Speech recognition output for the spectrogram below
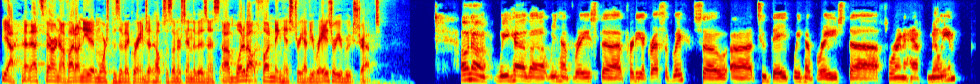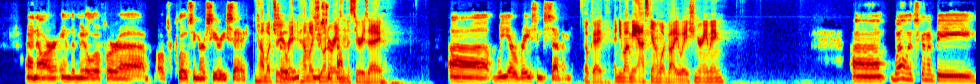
Yeah, that's fair enough. I don't need a more specific range. That helps us understand the business. Um, what about funding history? Have you raised or you're you bootstrapped? Oh no, we have uh, we have raised uh, pretty aggressively. So uh, to date, we have raised uh, four and a half million, and are in the middle of our uh, of closing our Series A. How much are so you? Ra- how much you want to raise in the Series A? Uh, we are raising seven. Okay, and you mind me asking on what valuation you're aiming? Um, well, it's going to be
